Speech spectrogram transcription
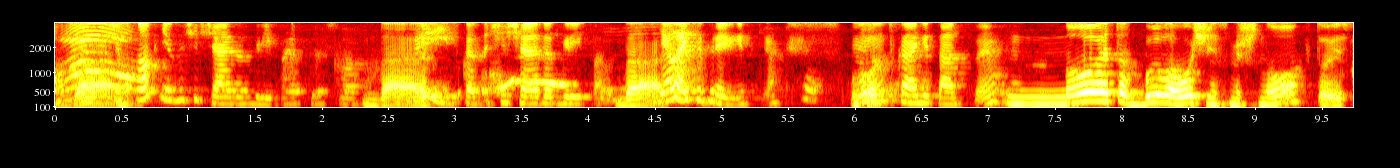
Да. Чеснок не защищает от гриппа, если что. Да. Прививка защищает от гриппа. Да. Делайте прививки. Минутка вот. агитации. Но это было очень смешно. То есть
